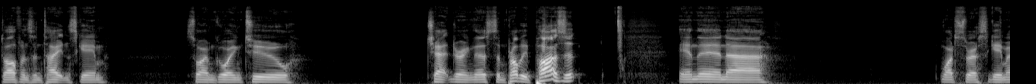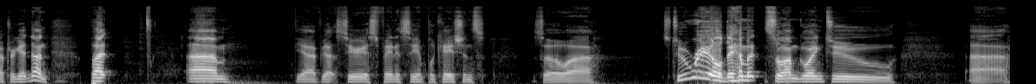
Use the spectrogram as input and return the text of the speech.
Dolphins and Titans game. So I'm going to chat during this and probably pause it and then uh, watch the rest of the game after I get done. But um, yeah, I've got serious fantasy implications. So uh, it's too real, damn it. So I'm going to uh,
